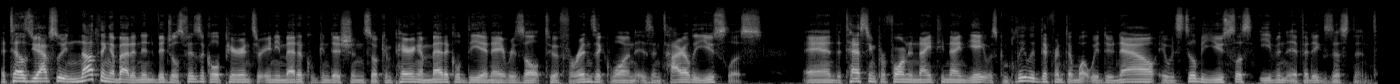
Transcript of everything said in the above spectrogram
It tells you absolutely nothing about an individual's physical appearance or any medical condition, so comparing a medical DNA result to a forensic one is entirely useless. And the testing performed in 1998 was completely different than what we do now. It would still be useless even if it existed.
